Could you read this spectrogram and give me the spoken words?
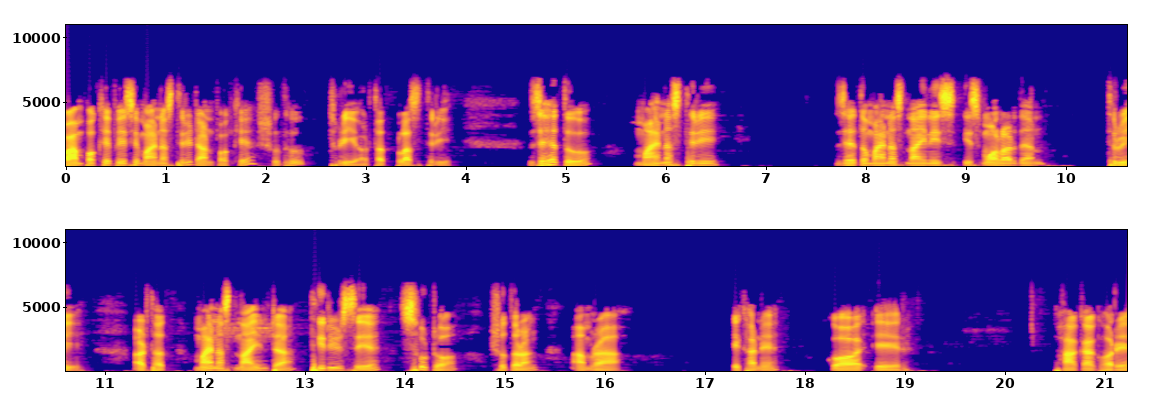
বাম পক্ষে পেয়েছি মাইনাস থ্রি ডান পক্ষে শুধু থ্রি অর্থাৎ প্লাস থ্রি যেহেতু মাইনাস থ্রি যেহেতু minus nine is smaller than three অর্থাৎ মাইনাস নাইনটা থ্রির চেয়ে ছোট। সুতরাং আমরা এখানে ক এর ফাঁকা ঘরে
